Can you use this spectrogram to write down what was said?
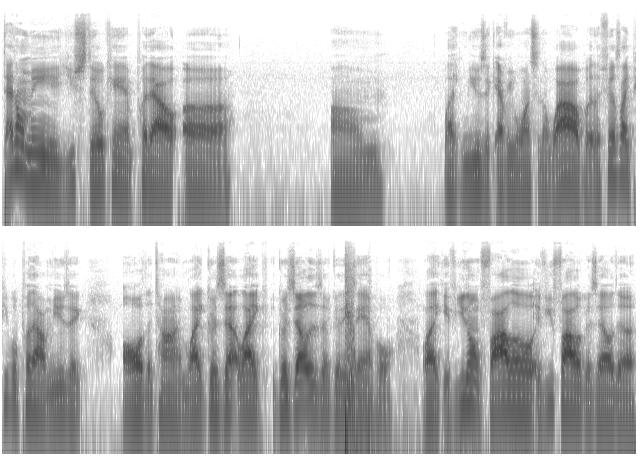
that don't mean you still can't put out uh, um, like music every once in a while. But it feels like people put out music all the time. Like Griselda, like Griselda is a good example. Like if you don't follow, if you follow Griselda,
